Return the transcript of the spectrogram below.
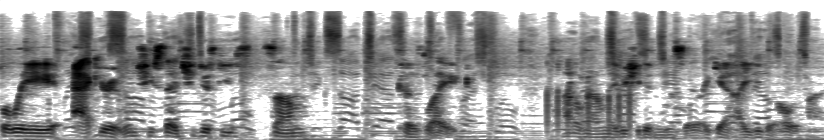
fully accurate when she said she just used some because like I don't know maybe she didn't say like yeah I use it all the time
